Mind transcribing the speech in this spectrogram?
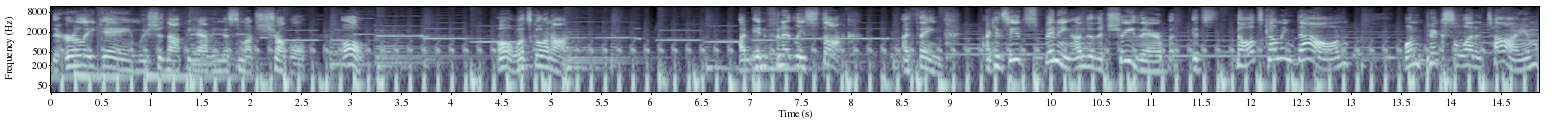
the early game. We should not be having this much trouble. Oh! Oh, what's going on? I'm infinitely stuck, I think. I can see it spinning under the tree there, but it's... No, it's coming down! One pixel at a time.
